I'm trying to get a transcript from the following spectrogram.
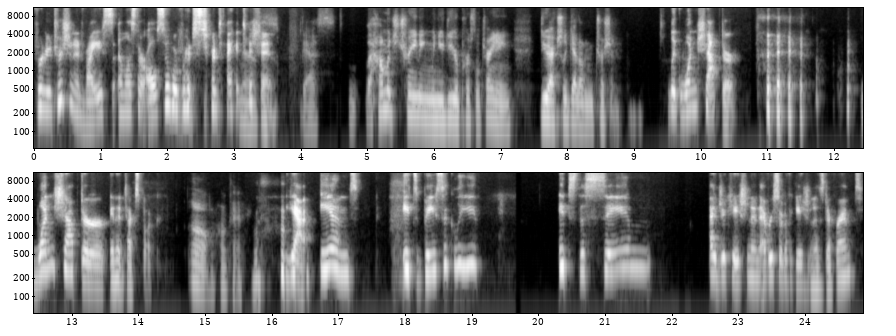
for nutrition advice unless they're also a registered dietitian. Yes. yes. How much training when you do your personal training do you actually get on nutrition? Like one chapter. one chapter in a textbook. Oh, okay. yeah, and it's basically it's the same education and every certification is different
